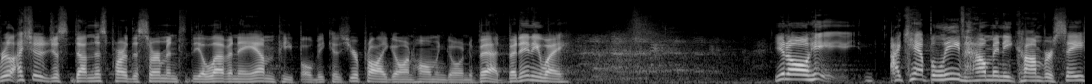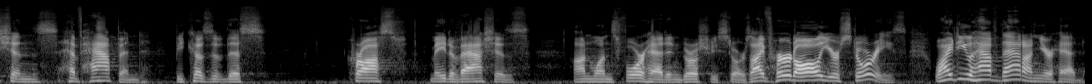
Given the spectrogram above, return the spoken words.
I should have just done this part of the sermon to the 11 a.m. people because you're probably going home and going to bed. But anyway, you know, he, I can't believe how many conversations have happened because of this cross made of ashes on one's forehead in grocery stores. I've heard all your stories. Why do you have that on your head?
